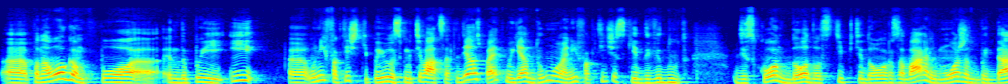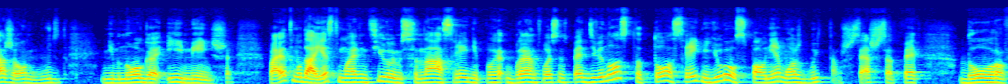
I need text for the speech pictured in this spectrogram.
э, по налогам, по э, НДПИ, и э, у них фактически появилась мотивация это делать, поэтому я думаю, они фактически доведут дисконт до 25 долларов за баррель, может быть даже он будет немного и меньше. Поэтому да, если мы ориентируемся на средний бренд 85-90, то средний Юрлс вполне может быть там 60-65 долларов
